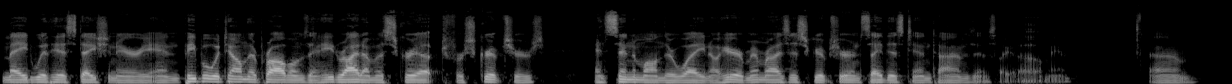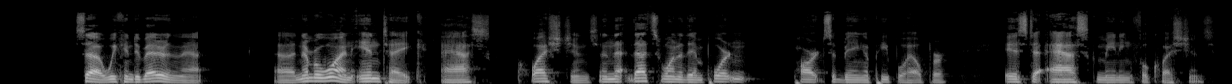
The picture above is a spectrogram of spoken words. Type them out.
made with his stationery, and people would tell him their problems, and he'd write them a script for scriptures and send them on their way. You know, here, memorize this scripture and say this 10 times. And it's like, oh, man. Um, so we can do better than that. Uh, number one, intake. Ask questions. And that, that's one of the important parts of being a people helper is to ask meaningful questions.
